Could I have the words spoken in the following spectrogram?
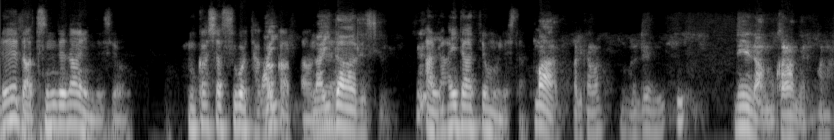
レーダー積んでないんですよ。昔はすごい高かったんで。ライダーですよ。あ、ライダーって読むんでした。まあ、あれかな。レレーダーも絡んでるのかな。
